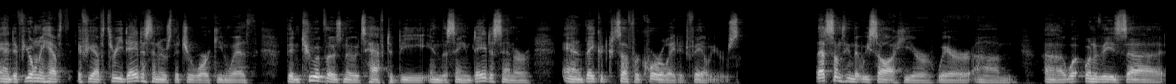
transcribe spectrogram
and if you only have if you have three data centers that you're working with, then two of those nodes have to be in the same data center, and they could suffer correlated failures. That's something that we saw here, where um, uh, one of these uh,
